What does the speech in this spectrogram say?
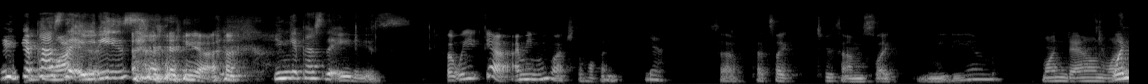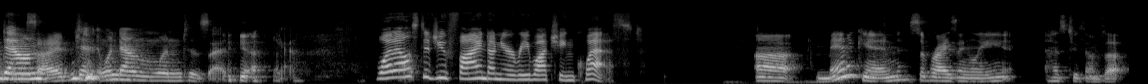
you get past the 80s. yeah. You can get past the 80s. But we, yeah, I mean, we watched the whole thing. Yeah. So that's like two thumbs, like medium, one down, one, One to the down, side. da- one down, one to the side. yeah. Yeah. What else did you find on your rewatching quest? Uh, Mannequin, surprisingly, has two thumbs up.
